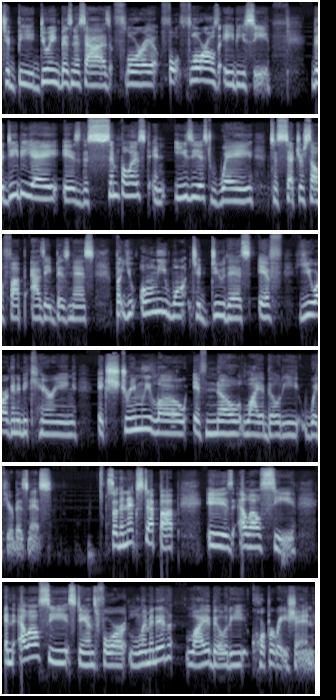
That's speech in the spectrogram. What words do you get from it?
to be doing business as Flora, Florals ABC. The DBA is the simplest and easiest way to set yourself up as a business, but you only want to do this if you are going to be carrying extremely low, if no liability with your business. So the next step up is LLC. And LLC stands for Limited Liability Corporation.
